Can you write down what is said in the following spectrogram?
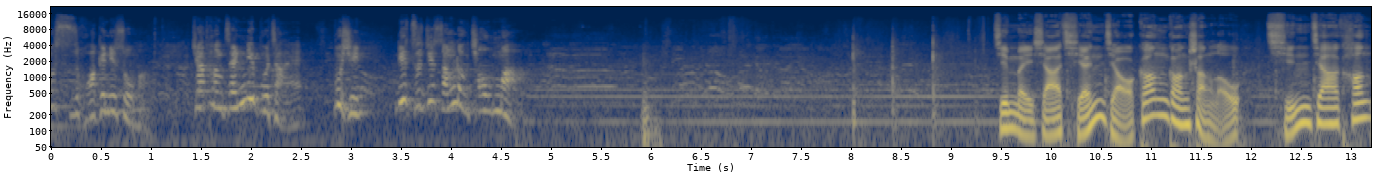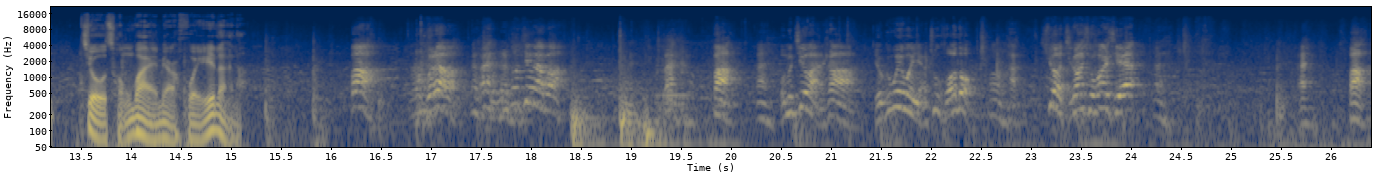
我实话跟你说嘛，家康真的不在，不信你自己上楼瞧嘛。金美霞前脚刚刚上楼，秦家康就从外面回来了。爸，回来了，哎，你都进来吧。来，爸，哎，我们今晚上有个慰问演出活动，哎，需要几双绣花鞋。哎，哎，爸，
